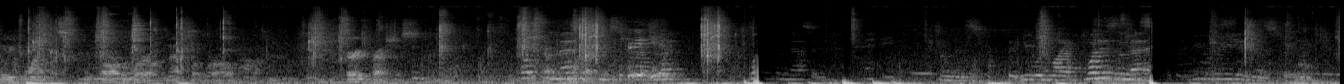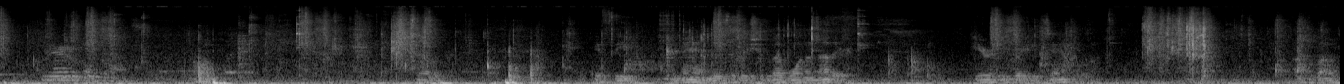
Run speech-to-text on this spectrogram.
to each one of us, and to all the world, and that's what we're all about. Very precious. What's the message, Mr. President? What's the message from this, that you would like, what is the message that you read in this for the American people? So, example of love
